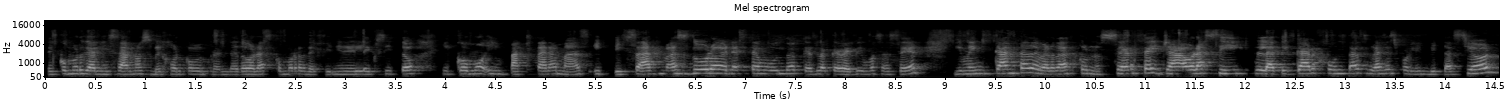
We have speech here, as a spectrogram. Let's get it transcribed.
de cómo organizarnos mejor como emprendedoras, cómo redefinir el éxito y cómo impactar a más y pisar más duro en este mundo, que es lo que venimos a hacer. Y me encanta de verdad conocerte, ya ahora sí, platicar juntas. Gracias por la invitación,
